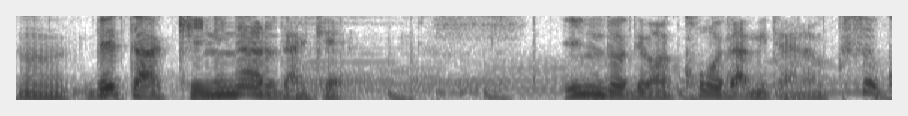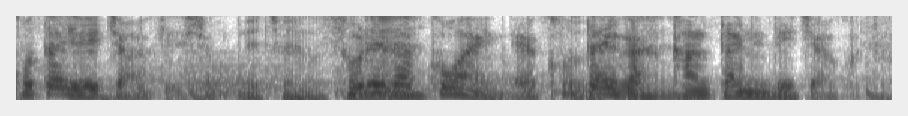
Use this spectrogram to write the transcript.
うん、出た気になるだけ。インドではこうだみたいな。すぐ答え出ちゃうわけでしょ。出ちゃいます、ね、それが怖いんだよ。答えが簡単に出ちゃうことが、ね、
